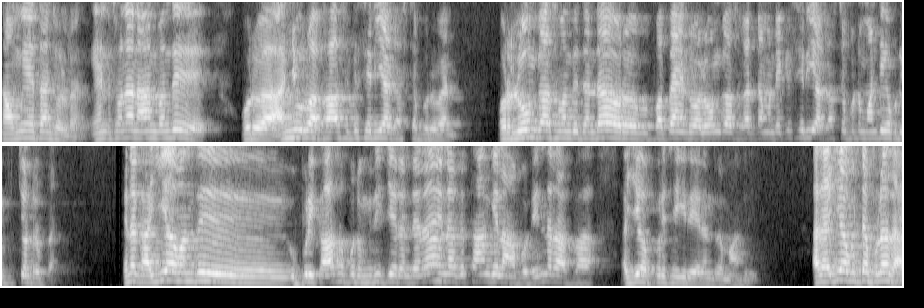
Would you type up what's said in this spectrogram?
நான் உண்மையை தான் சொல்றேன். ஏன்னு சொன்னா நான் வந்து ஒரு அஞ்சூறுரூவா காசுக்கு சரியா கஷ்டப்படுவேன். ஒரு லோன் காசு வந்துட்டா ஒரு பத்தாயிரம் ரூபா லோன் காசு கட்ட மாட்டேக்கு சரியா கஷ்டப்பட்டு மண்டியை அப்படி பிச்சோன்னு இருப்பேன். எனக்கு ஐயா வந்து இப்படி காசை போட்டு மிதிச்சிருந்தேன்னா எனக்கு தாங்கலாம் போட்டு என்னடாப்பா? ஐயா அப்படி செய்கிறேன்ற மாதிரி. அது ஐயா விட்ட புலதா?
